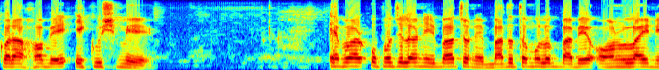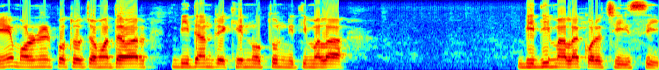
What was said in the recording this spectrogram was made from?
করা হবে একুশ মে। এবার উপজেলা নির্বাচনে বাধ্যতামূলকভাবে অনলাইনে মনোনয়নপত্র জমা দেওয়ার বিধান রেখে নতুন নীতিমালা, বিধিমালা করেছে ইসি।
